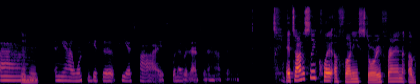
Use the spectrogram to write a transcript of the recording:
Um, Mhm. and yeah, once we get the PS5, whenever that's gonna happen. It's honestly quite a funny story, friend, of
